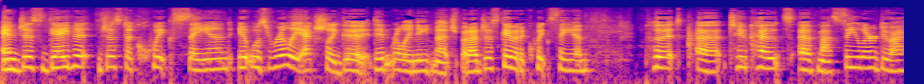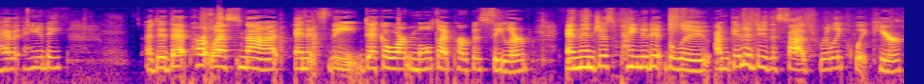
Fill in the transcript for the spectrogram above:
and just gave it just a quick sand. It was really actually good. It didn't really need much, but I just gave it a quick sand. Put uh, two coats of my sealer. Do I have it handy? I did that part last night and it's the DecoArt multi-purpose sealer and then just painted it blue. I'm going to do the sides really quick here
